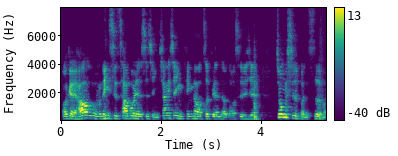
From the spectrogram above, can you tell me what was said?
OK，好，我们临时插播一件事情，相信听到这边的都是一些忠实粉丝们。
